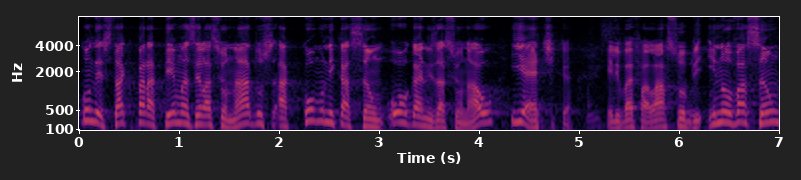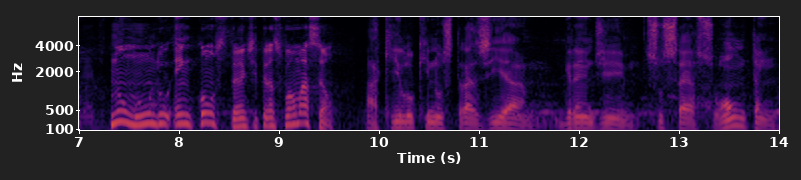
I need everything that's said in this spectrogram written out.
com destaque para temas relacionados à comunicação organizacional e ética. Ele vai falar sobre inovação num mundo em constante transformação. Aquilo que nos trazia grande sucesso ontem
